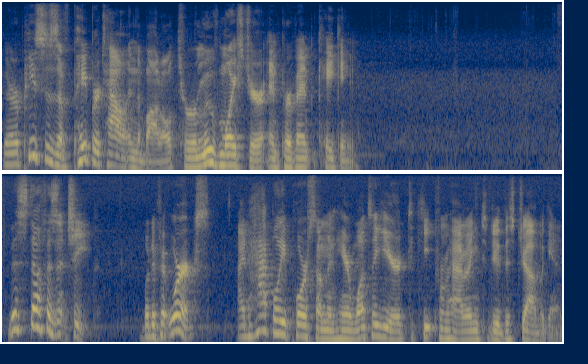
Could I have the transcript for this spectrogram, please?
There are pieces of paper towel in the bottle to remove moisture and prevent caking. This stuff isn't cheap, but if it works, I'd happily pour some in here once a year to keep from having to do this job again.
